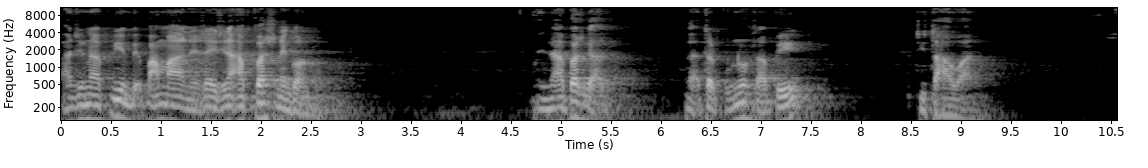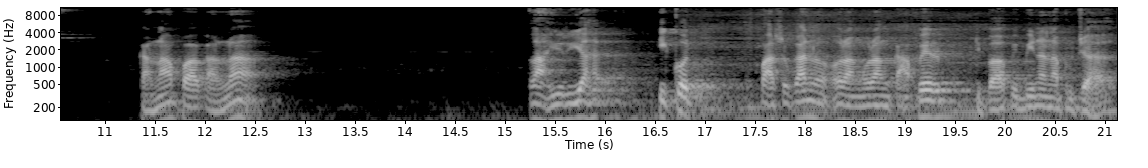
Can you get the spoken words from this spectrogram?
Kanjeng Nabi mbek pamane Sayyidina Abbas ning kono. Sayyidina Abbas enggak enggak terbunuh tapi ditawan. Karena apa? Karena lahiriah ikut pasukan orang-orang kafir di bawah pimpinan Abu Jahal.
